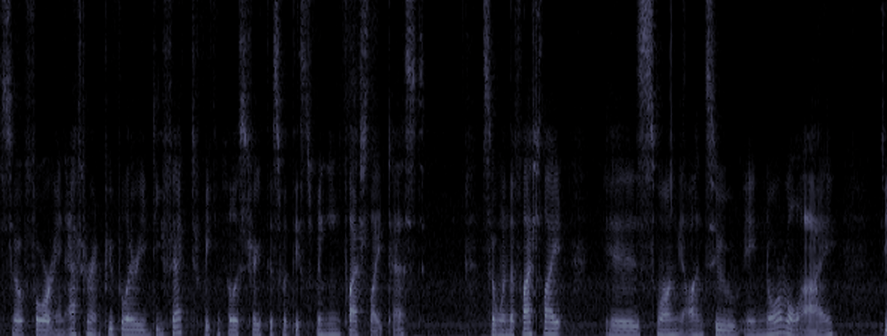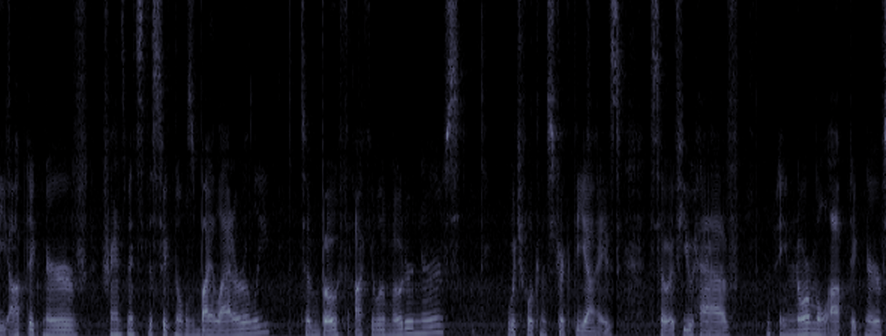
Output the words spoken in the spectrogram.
So for an afferent pupillary defect, we can illustrate this with the swinging flashlight test. So when the flashlight is swung onto a normal eye, the optic nerve transmits the signals bilaterally to both oculomotor nerves, which will constrict the eyes. So if you have a normal optic nerve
